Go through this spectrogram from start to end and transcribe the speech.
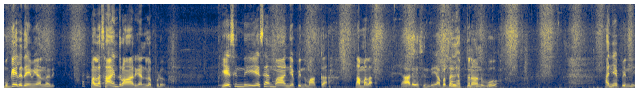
ముగ్గేయలేదేమి అన్నది. మళ్ళీ సాయంత్రం ఆరు గంటలప్పుడు. వేసింది వేసాను మా అని చెప్పింది మా అక్క. నమ్మల. యాడేసింది అబద్ధాలు చెప్తున్నావు నువ్వు? అని చెప్పింది.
